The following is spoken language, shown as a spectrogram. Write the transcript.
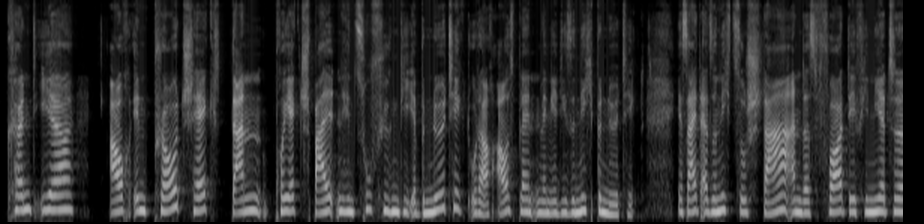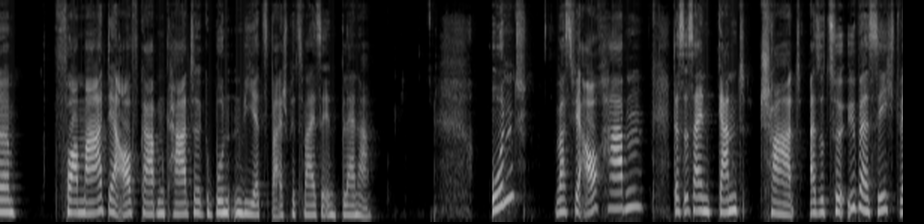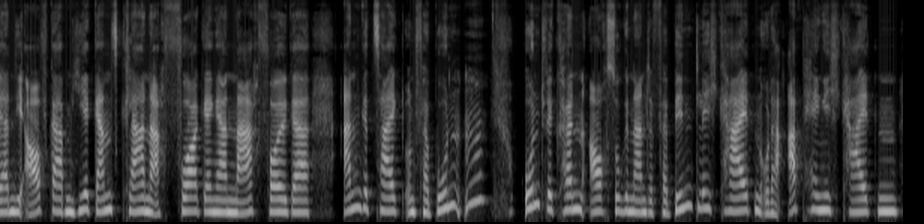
könnt ihr auch in Project dann Projektspalten hinzufügen, die ihr benötigt oder auch ausblenden, wenn ihr diese nicht benötigt. Ihr seid also nicht so starr an das vordefinierte Format der Aufgabenkarte gebunden wie jetzt beispielsweise in Blender. Und was wir auch haben, das ist ein Gantt-Chart. Also zur Übersicht werden die Aufgaben hier ganz klar nach Vorgänger, Nachfolger angezeigt und verbunden. Und wir können auch sogenannte Verbindlichkeiten oder Abhängigkeiten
